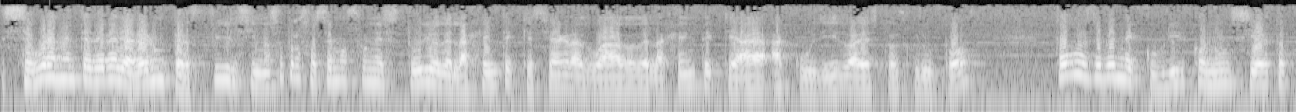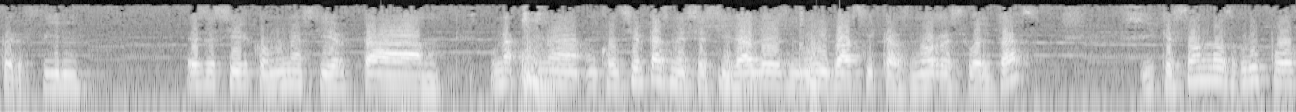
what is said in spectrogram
seguramente debe de haber un perfil. Si nosotros hacemos un estudio de la gente que se ha graduado, de la gente que ha acudido a estos grupos, todos deben de cubrir con un cierto perfil, es decir, con una cierta, con ciertas necesidades muy básicas no resueltas y que son los grupos,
